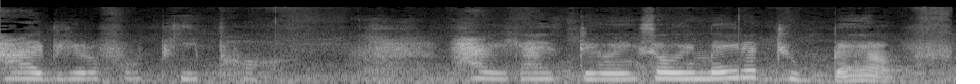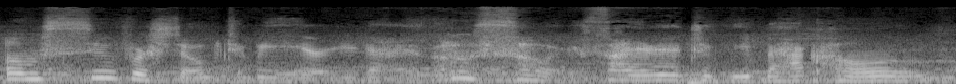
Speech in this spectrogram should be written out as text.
Hi, beautiful people. How are you guys doing? So we made it to Banff. I'm super stoked to be here, you guys. I'm so excited to be back home.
